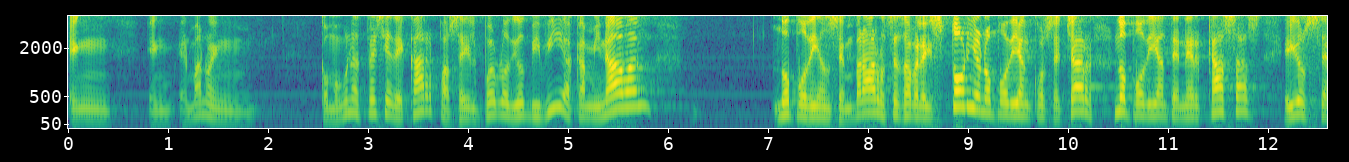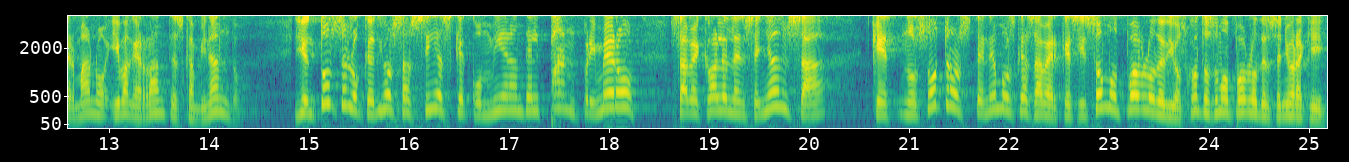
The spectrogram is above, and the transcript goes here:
en, en hermano, en como en una especie de carpas. El pueblo de Dios vivía, caminaban, no podían sembrar, usted sabe la historia, no podían cosechar, no podían tener casas. Ellos, hermano, iban errantes caminando. Y entonces lo que Dios hacía es que comieran del pan. Primero, ¿sabe cuál es la enseñanza? Que nosotros tenemos que saber que si somos pueblo de Dios, ¿cuántos somos pueblo del Señor aquí?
